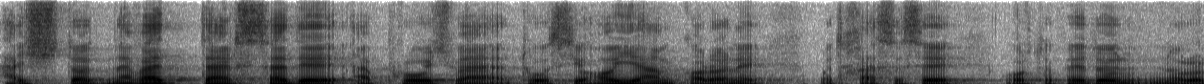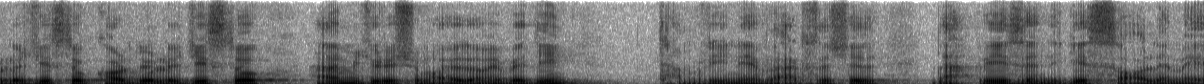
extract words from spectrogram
80 90 درصد approach و توصیه های همکاران متخصص ارتوپد و نورولوژیست و کاردیولوژیست و همینجوری شما ادامه بدین تمرین ورزش نحوه زندگی سالمه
